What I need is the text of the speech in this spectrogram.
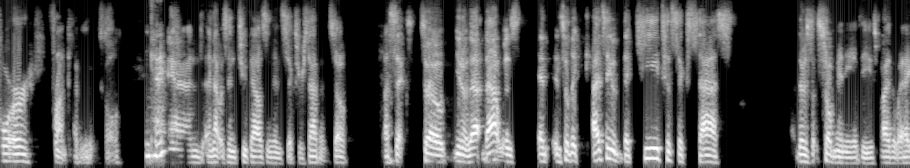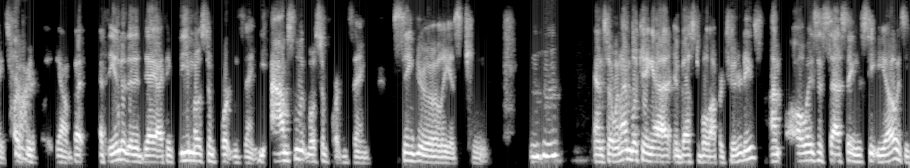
Forefront, I believe it was called. Okay. And and that was in 2006 or seven. So, uh, six. So you know that that was and and so the I'd say the key to success. There's so many of these, by the way. It's hard sure. for me to put it down, but at the end of the day, I think the most important thing, the absolute most important thing singularly as team. Mm-hmm. And so when I'm looking at investable opportunities, I'm always assessing the CEO. Is he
